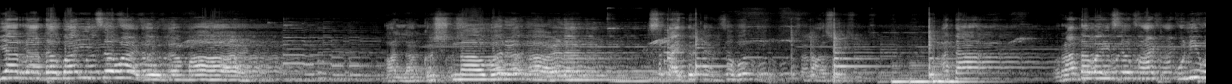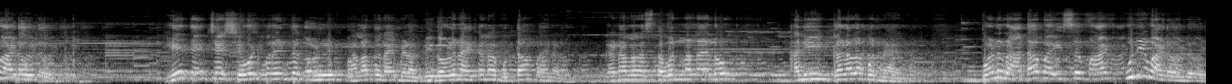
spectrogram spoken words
या राधाबाईचं वाढवलं माठ आला कृष्णावर आळ. असं काहीतरी त्यांचं होत. चला असो आता राधाबाईचं माठ कुणी वाढवलं? हे त्यांच्या शेवटपर्यंत गवळण मला तर नाही मिळालं. मी गवळण ऐकायला मुद्दाम बाहेर आलो. गणाला स्तवनला नाही आलो आणि गणाला पण नाही आलो. पण राधाबाईचं माठ कुणी वाढवलं?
